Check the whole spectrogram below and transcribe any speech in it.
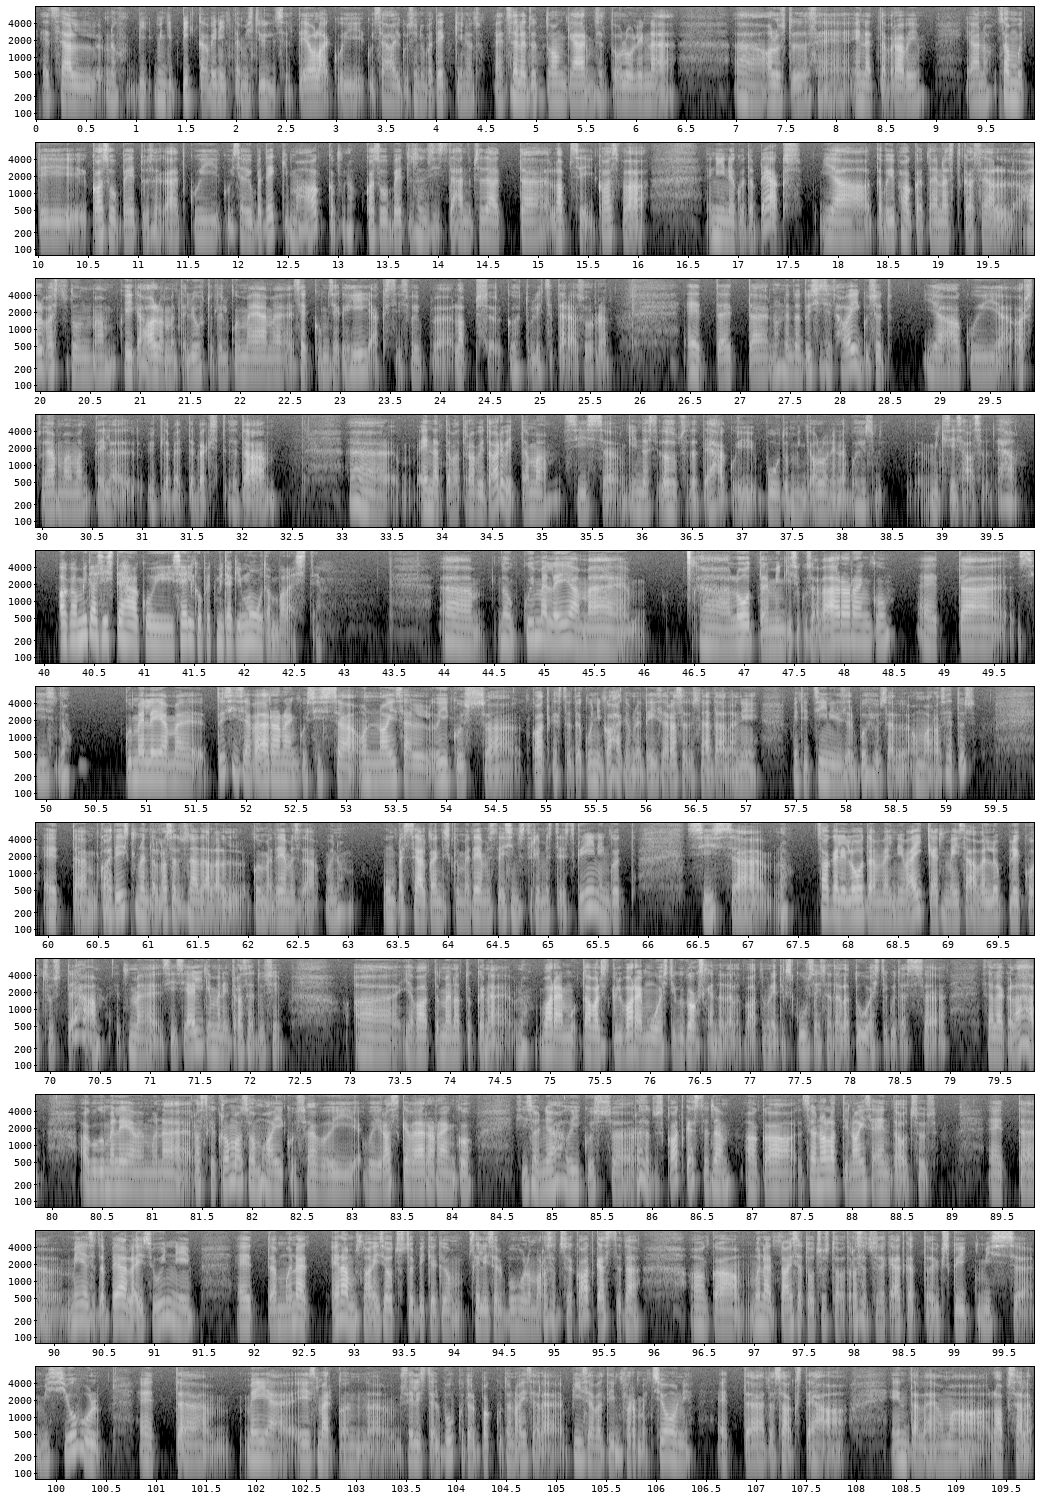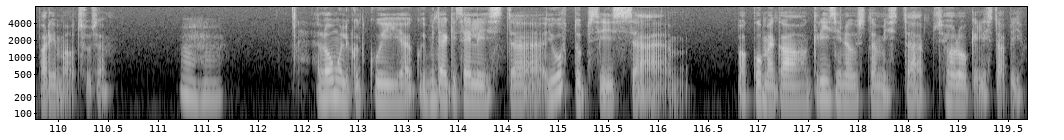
et seal noh, mingit pikka venitamist üldiselt ei ole, kui, kui see haigus on juba tekkinud, et selle tõttu ongi äärmiselt oluline äh, alustada see ennetav ravi ja noh, samuti kasvupeetusega, et kui, kui see juba tekkima hakkab, noh, kasvupeetus on siis, tähendab seda, et laps ei kasva nii, nagu ta peaks ja ta võib hakata ennast ka seal halvasti tundma, kõige halvematel juhtudel, kui me jääme sekkumisega hiljaks, siis võib äh, laps kõhtu lihtsalt ära surra. et, et äh, noh, need on tõsised haigused ja kui arst või ämmaemand teile ütleb, et te peaksite seda äh, ennetavat ravi tarvitama, siis kindlasti tasub seda teha, kui puudub mingi oluline põhjus, miks ei saa seda teha. aga mida siis teha, kui selgub, et midagi muud on valesti? No kui me leiame Äh, lootel mingisuguse väärarengu, et äh, siis noh, kui me leiame tõsise väärarengu, siis äh, on naisel õigus katkestada kuni kahekümne teise rasedusnädalani meditsiinilisel põhjusel oma rasedus. et kaheteistkümnendal rasedusnädalal, kui me teeme seda või noh, umbes sealkandis, kui me teeme seda esimest trimestri screeningut, siis noh, sageli loode on veel nii väike, et me ei saa veel lõplikku otsust teha, et me siis jälgime neid rasedusi, Äh, ja vaatame natukene noh, varem, tavaliselt küll varem uuesti kui kakskümmend nädalat, vaatame näiteks kuusteist nädalat uuesti, kuidas äh, sellega läheb, aga kui me leiame mõne raske kromosoomhaiguse või, või raske väärarengu, siis on jah, õigus äh, rasedus katkestada, aga see on alati naise enda otsus. Et meie seda peale ei sunni et mõned, enamus naisi otsustab ikkagi sellisel puhul oma raseduse katkestada, aga mõned naised otsustavad rasedusega jätkata ükskõik mis, mis juhul, et äh, meie eesmärk on äh, sellistel puhkudel pakkuda naisele piisavalt informatsiooni, et äh, ta saaks teha endale ja oma lapsele parima otsuse mm. -hmm. loomulikult, kui, kui midagi sellist juhtub, siis pakume ka kriisinõustamist, psühholoogilist abi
